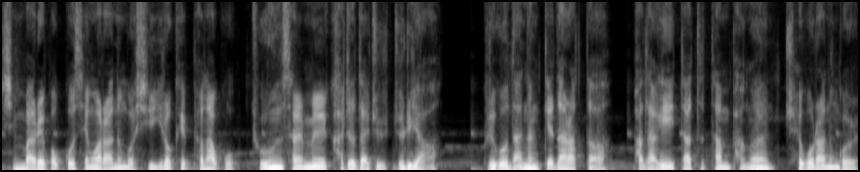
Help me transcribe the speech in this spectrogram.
신발을 벗고 생활하는 것이 이렇게 편하고 좋은 삶을 가져다 줄 줄이야. 그리고 나는 깨달았다. 바닥이 따뜻한 방은 최고라는 걸.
